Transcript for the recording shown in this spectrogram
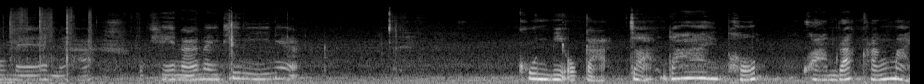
งแมนนะคะ โอเคนะ ในที่นี้เนี่ย คุณมีโอกาสจะได้พบความรักครั้งใหม่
